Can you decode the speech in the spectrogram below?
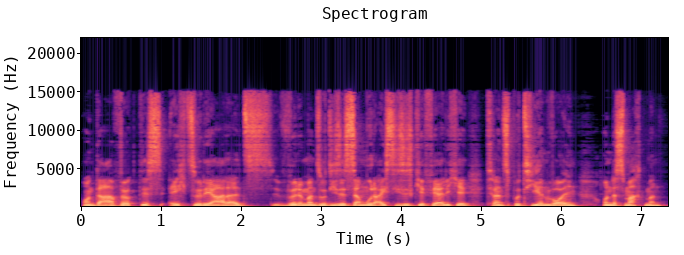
Und da wirkt es echt so real, als würde man so dieses Samurais, dieses Gefährliche transportieren wollen. Und das macht man.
